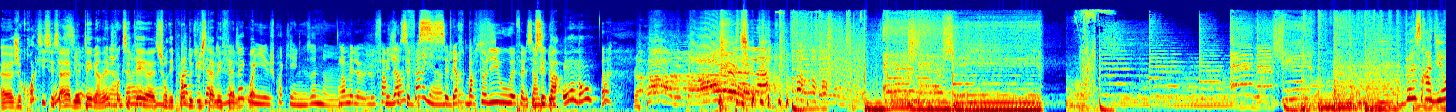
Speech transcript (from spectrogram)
Euh, je crois que si c'est Oui, ça, la bibliothèque Bernheim, je crois que c'était euh, sur des plans Pas de Gustave Eiffel. Ouais. mais je crois qu'il y a une zone. euh, Non, mais le, le phare, le phare, c'est Bartoli ou Eiffel. C'est un C'est des deux. pas on, Buzz Radio,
